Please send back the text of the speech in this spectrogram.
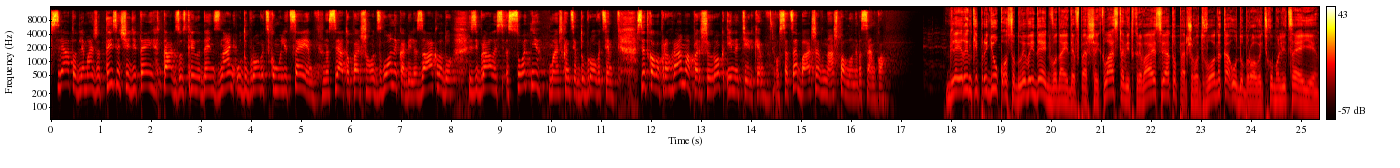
Свято для майже тисячі дітей так зустріли День знань у Дубровицькому ліцеї. На свято першого дзвоника біля закладу зібрались сотні мешканців Дубровиці. Святкова програма, перший урок і не тільки. Усе це бачив наш Павло Невесенко. Для Іринки Придюк особливий день. Вона йде в перший клас та відкриває свято першого дзвоника у Дубровицькому ліцеї.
